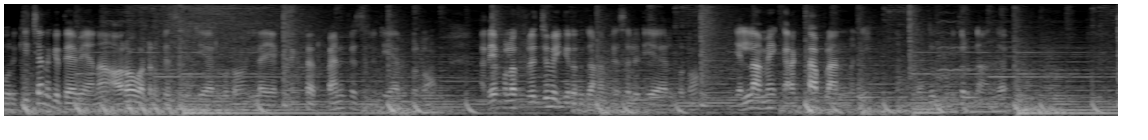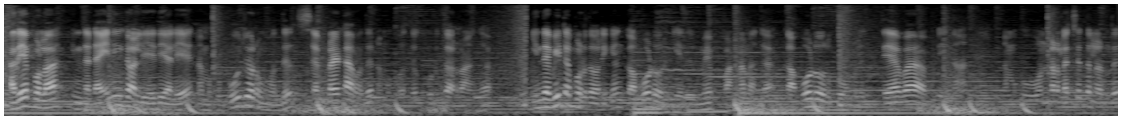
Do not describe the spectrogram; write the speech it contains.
ஒரு கிச்சனுக்கு தேவையான ஆரோ வாட்டர் ஃபெசிலிட்டியாக இருக்கட்டும் இல்லை எக்ஸ்ட்ரக்டர் ஃபேன் ஃபெசிலிட்டியாக இருக்கட்டும் அதே போல் ஃப்ரிட்ஜ் வைக்கிறதுக்கான ஃபெசிலிட்டியாக இருக்கட்டும் எல்லாமே கரெக்டாக பிளான் பண்ணி நமக்கு வந்து கொடுத்துருக்காங்க. அதே போல் இந்த டைனிங் ஹால் ஏரியாலேயே நமக்கு பூஜை ரூம் வந்து செப்பரேட்டாக வந்து நமக்கு வந்து கொடுத்துட்றாங்க. இந்த வீட்டை பொறுத்த வரைக்கும் கபோர்டு ஒர்க் எதுவுமே பண்ணணுங்க கபோர்டு ஒர்க் உங்களுக்கு தேவை அப்படின்னா ஒன்றரை லட்சத்துலேருந்து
